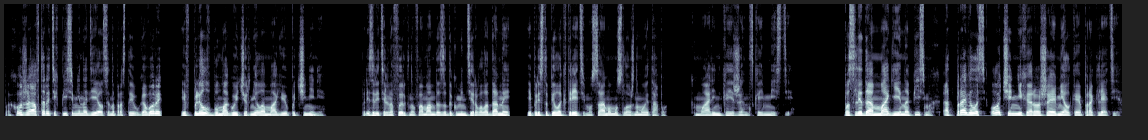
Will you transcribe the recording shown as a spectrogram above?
Похоже, автор этих писем не надеялся на простые уговоры и вплел в бумагу и чернила магию подчинения. Презрительно фыркнув, Аманда задокументировала данные и приступила к третьему, самому сложному этапу — к маленькой женской мести. По следам магии на письмах отправилось очень нехорошее мелкое проклятие.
